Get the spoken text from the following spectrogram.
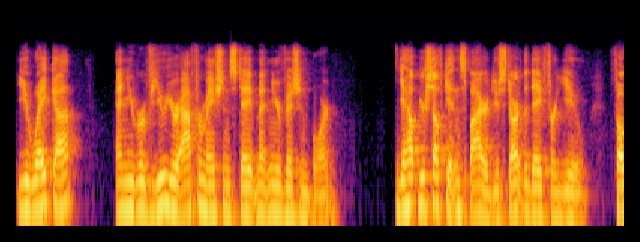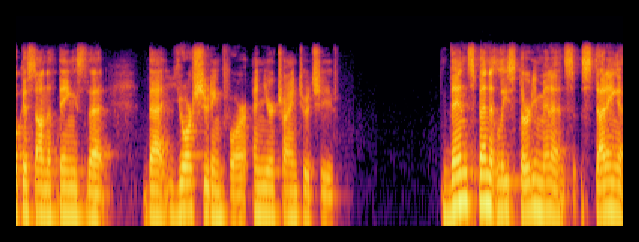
You wake up and you review your affirmation statement and your vision board. You help yourself get inspired. You start the day for you, focused on the things that that you're shooting for and you're trying to achieve. Then spend at least 30 minutes studying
